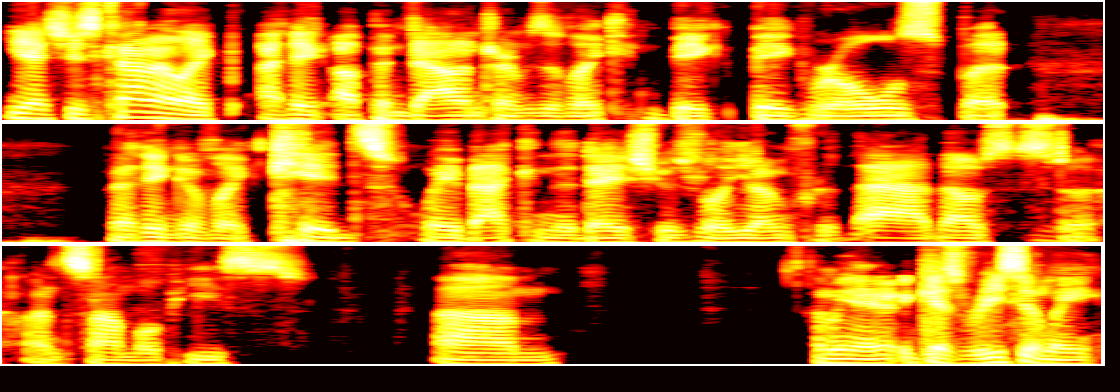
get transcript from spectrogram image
Yeah, she's kind of like I think up and down in terms of like big big roles, but I think of like kids way back in the day. She was really young for that. That was just an ensemble piece. Um, I mean, I guess recently,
